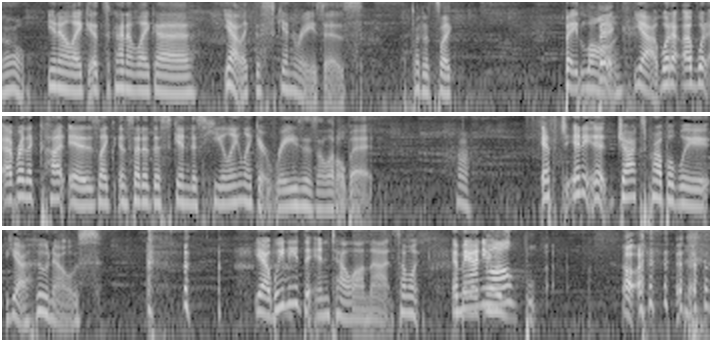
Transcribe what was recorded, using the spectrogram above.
Oh. You know, like it's kind of like a yeah, like the skin raises. But it's like, But long, Thick. yeah. What, uh, whatever the cut is, like instead of the skin just healing, like it raises a little bit. huh. If any, it, Jax's probably yeah, who knows? yeah, we need the intel on that. Someone, Emmanuel. Like bl- oh.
